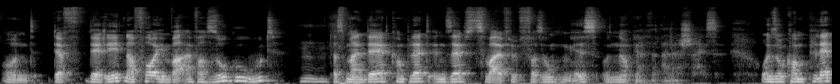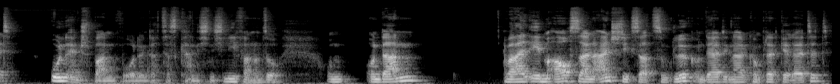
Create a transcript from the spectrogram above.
Und der, der Redner vor ihm war einfach so gut, hm. dass mein Dad komplett in Selbstzweifel versunken ist und nur gedacht, alter Scheiße. Und so komplett unentspannt wurde und dachte, das kann ich nicht liefern und so. Und, und dann war halt eben auch sein Einstiegssatz zum Glück und der hat ihn halt komplett gerettet.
